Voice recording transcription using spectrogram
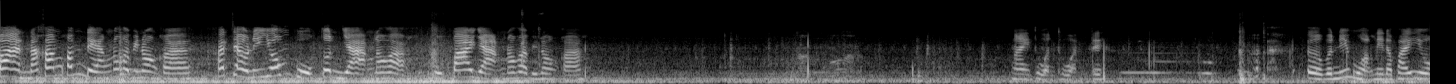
บ้านนะคะคำแดงเนาะค่ะพี่น้องค่ะ เจ้านิยมปลูกต้นยางเนาะค่ะ ปลูกป้ายางเนาะค่ะพี่น้องคะครับว่าไงถวนถวนเอเออวันนี้หมวกนี่นะพายอยู่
